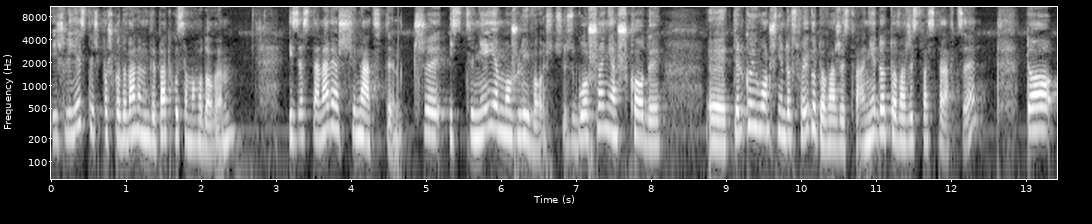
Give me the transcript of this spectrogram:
Jeśli jesteś poszkodowanym w wypadku samochodowym i zastanawiasz się nad tym, czy istnieje możliwość zgłoszenia szkody y, tylko i wyłącznie do swojego towarzystwa, a nie do towarzystwa sprawcy, to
